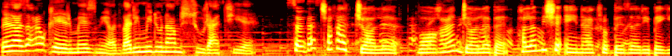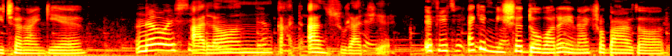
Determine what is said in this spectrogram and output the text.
به نظرم قرمز میاد ولی می‌دونم صورتیه. چقدر جالب. واقعا جالبه. حالا میشه عینک رو بذاری بگی چه رنگیه؟ الان قطعا صورتیه. اگه میشه دوباره عینک رو بردار.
